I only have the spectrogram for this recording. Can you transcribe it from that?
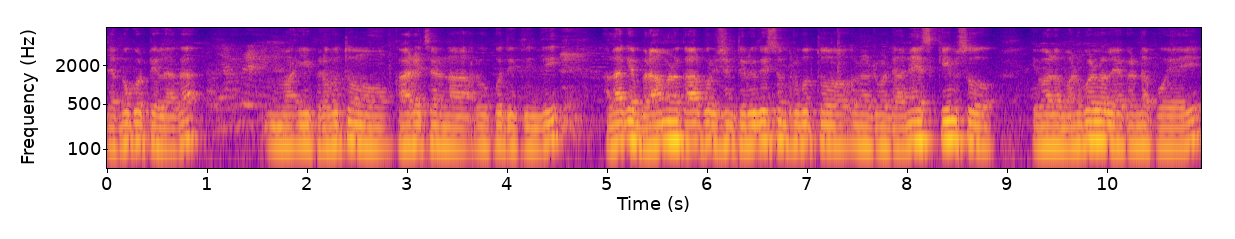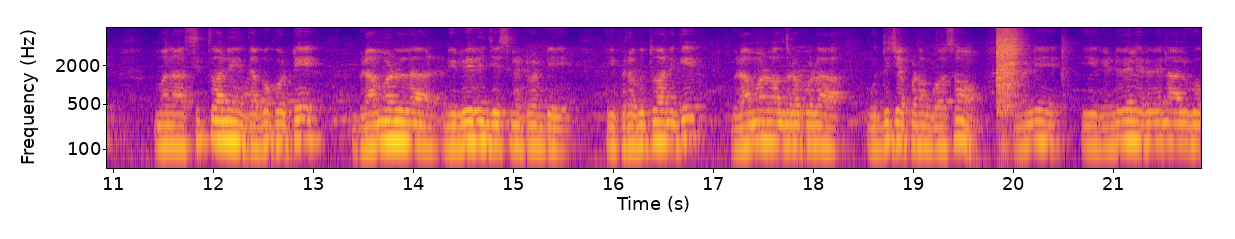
దెబ్బకొట్టేలాగా ఈ ప్రభుత్వం కార్యాచరణ రూపుదిద్దింది. అలాగే బ్రాహ్మణ కార్పొరేషన్ తెలుగుదేశం ప్రభుత్వం ఉన్నటువంటి అనేక స్కీమ్స్ ఇవాళ మనుగడలో లేకుండా పోయాయి. మన అస్తిత్వాన్ని దెబ్బకొట్టి బ్రాహ్మణుల నిర్వీర్యం చేసినటువంటి ఈ ప్రభుత్వానికి బ్రాహ్మణులందరూ కూడా బుద్ధి చెప్పడం కోసం మళ్ళీ ఈ రెండు వేల ఇరవై నాలుగు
